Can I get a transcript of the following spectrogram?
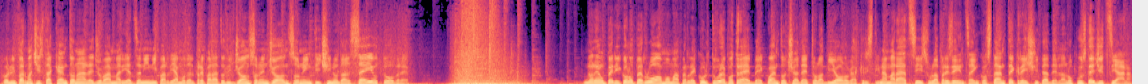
Con il farmacista cantonale Giovan Maria Zanini parliamo del preparato di Johnson Johnson in Ticino dal 6 ottobre. Non è un pericolo per l'uomo, ma per le colture potrebbe, quanto ci ha detto la biologa Cristina Marazzi sulla presenza in costante crescita della locusta egiziana.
